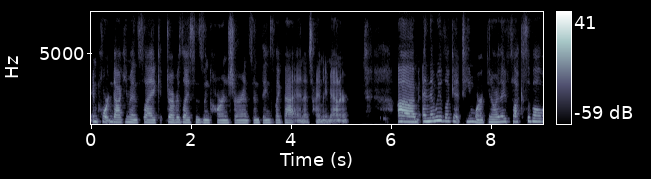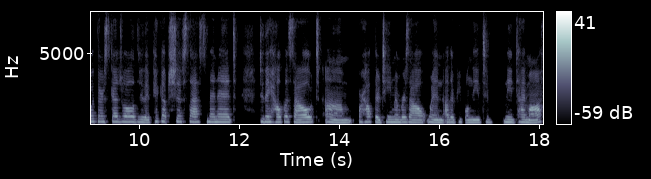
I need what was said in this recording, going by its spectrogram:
important documents like driver's license and car insurance and things like that in a timely manner. Um, and then we look at teamwork. You know, are they flexible with their schedule? Do they pick up shifts last minute? Do they help us out um, or help their team members out when other people need to need time off?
